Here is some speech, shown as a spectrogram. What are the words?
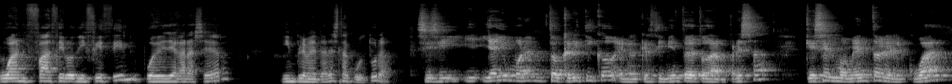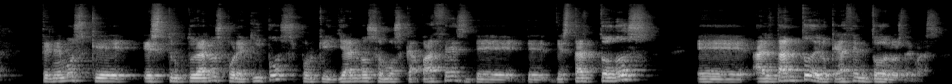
cuán fácil o difícil puede llegar a ser implementar esta cultura. Sí, sí, y, hay un momento crítico en el crecimiento de toda empresa, que es el momento en el cual tenemos que estructurarnos por equipos porque ya no somos capaces de, estar todos eh, al tanto de lo que hacen todos los demás.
